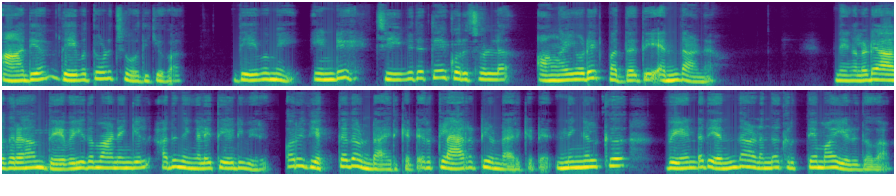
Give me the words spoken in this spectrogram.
ആദ്യം ദൈവത്തോട് ചോദിക്കുക. ദൈവമേ എന്റെ ജീവിതത്തെക്കുറിച്ചുള്ള അങ്ങയുടെ പദ്ധതി എന്താണ്? നിങ്ങളുടെ ആഗ്രഹം ദൈവഹിതമാണെങ്കിൽ അത് നിങ്ങളെ തേടി വരും. ഒരു വ്യക്തത ഉണ്ടായിരിക്കട്ടെ ഒരു ക്ലാരിറ്റി ഉണ്ടായിരിക്കട്ടെ. നിങ്ങൾക്ക് വേണ്ടത് എന്താണെന്ന് കൃത്യമായി എഴുതുക.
